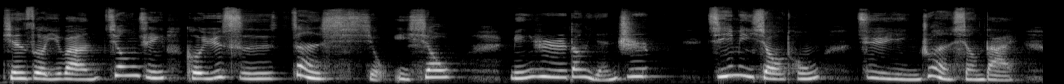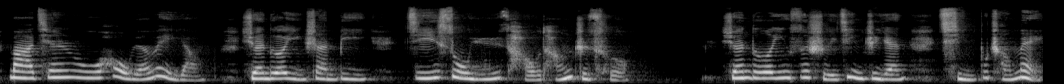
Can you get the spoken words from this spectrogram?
天色已晚，将军可于此暂宿一宵，明日当言之。即命小童具引馔相待，马牵入后园喂养。玄德引善毕，即宿于草堂之侧。玄德因思水镜之言，寝不成寐。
